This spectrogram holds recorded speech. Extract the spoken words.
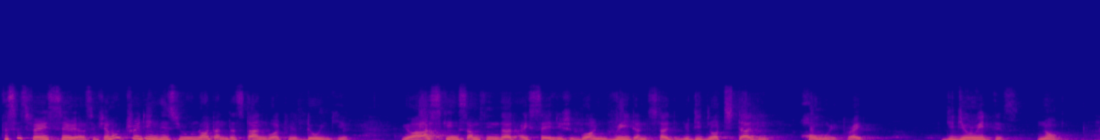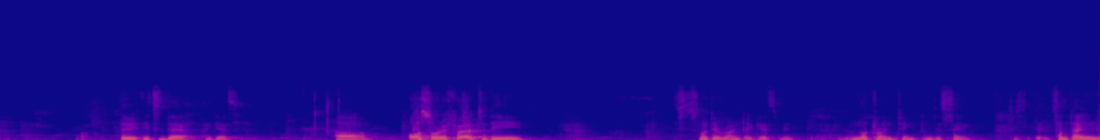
This is very serious. If you're not reading this, you will not understand what we're doing here. You're asking something that I said you should go and read and study. You did not study homework, right? Did you read this? No. It's there, I guess. Uh, also refer to the, it's not a rant, I guess. I'm not ranting, I'm just saying. Uh, sometimes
